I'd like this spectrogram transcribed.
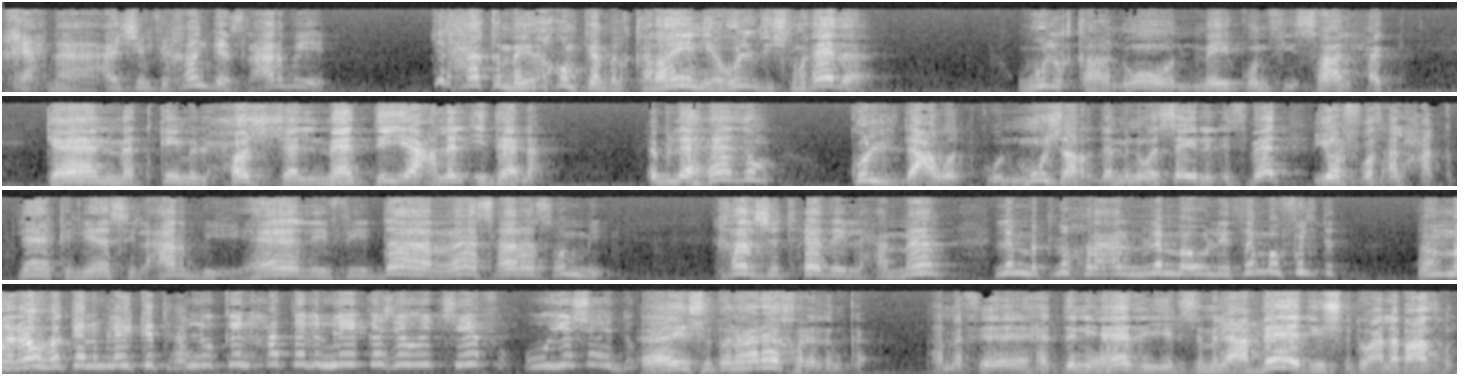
أخي إحنا عايشين في خنقس العربي. الحاكم ما يحكم كان بالقراين يا ولدي شنو هذا؟ والقانون ما يكون في صالحك كان ما تقيم الحجة المادية على الإدانة. بلا هذم كل دعوة تكون مجردة من وسائل الإثبات يرفضها الحاكم. لكن ياسي العربي هذه في دار راسها راس أمي. خرجت هذه الحمام لمت الأخرى على الملمه واللي ثم وفلتت. أما راوها كان ملايكتها لو كان حتى الملايكة جاو يتشافوا ويشهدوا. آه يشهدوا نهار آخر هذمك أما في هالدنيا هذه يلزم العباد يشهدوا على بعضهم.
